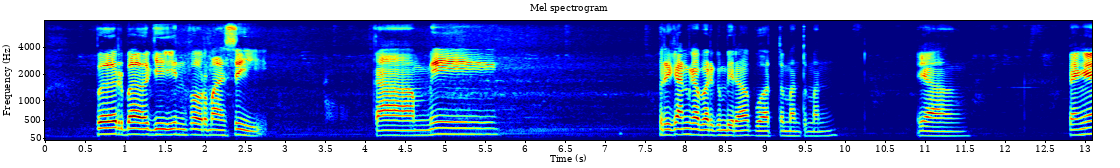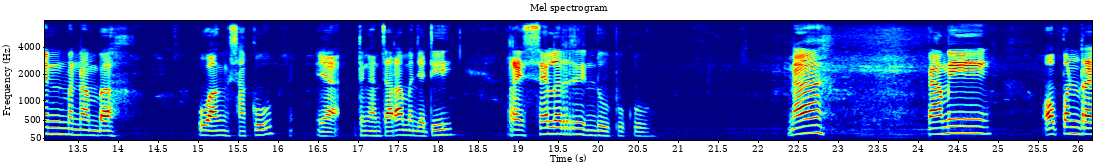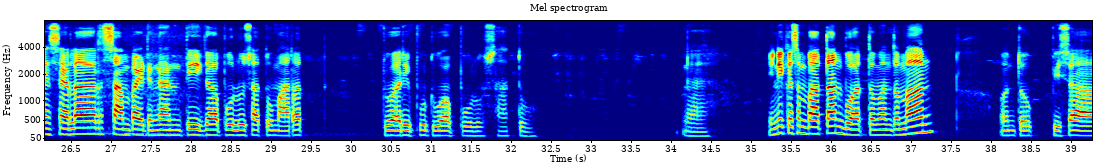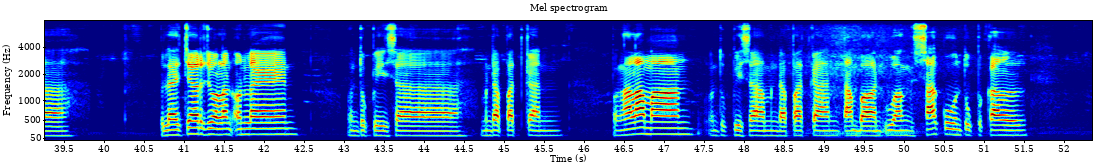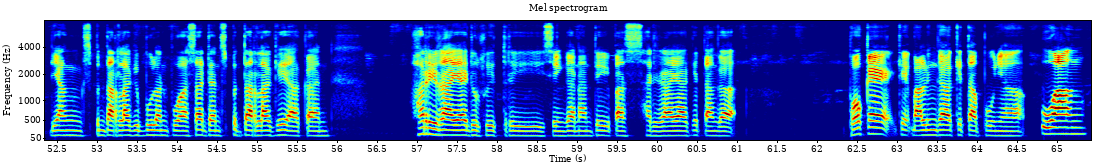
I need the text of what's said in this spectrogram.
berbagi informasi. Kami berikan kabar gembira buat teman-teman yang pengen menambah uang saku ya dengan cara menjadi reseller rindu buku. Nah, kami open reseller sampai dengan 31 Maret 2021. Nah, ini kesempatan buat teman-teman untuk bisa belajar jualan online, untuk bisa mendapatkan pengalaman, untuk bisa mendapatkan tambahan uang saku untuk bekal yang sebentar lagi bulan puasa dan sebentar lagi akan hari raya Idul Fitri sehingga nanti pas hari raya kita nggak bokek kayak paling nggak kita punya uang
